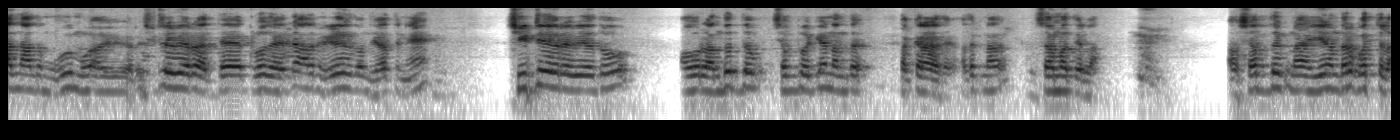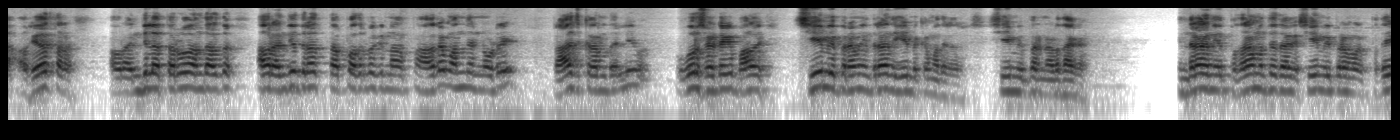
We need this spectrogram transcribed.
ಅದನ್ನ ಅದು ಸಿಟಿ ಸಿ ಟಿ ರವಿ ಅವರ ಅಧ್ಯಾಯ ಕ್ಲೋಸ್ ಆಗಿದೆ. ಅದನ್ನ ಹೇಳಿದ ಒಂದು ಹೇಳ್ತೀನಿ. ಸಿ ಟಿ ರವಿ ಅದು ಅವ್ರು ಅಂದದ್ದು ಶಬ್ದ ಬಗ್ಗೆ ನಂದು ತಕರಾರಿದೆ ಅದಕ್ಕೆ ನಾ ಸಹಮತಿ ಇಲ್ಲ. ಆ ಶಬ್ದಕ್ಕೆ ನಾ ಏನಂದ್ರೆ ಗೊತ್ತಿಲ್ಲ. ಅವ್ರು ಹೇಳ್ತಾರೆ. ಅವ್ರು ಅಂದಿಲ್ಲ ತರು ಅಂದದ್ದು ಅವ್ರು ಅಂದಿದ್ರ ತಪ್ಪು. ಅದ್ರ ಬಗ್ಗೆ ನಾ ಆದರೆ ಒಂದೇ ನೋಡ್ರಿ. ರಾಜಕಾರಣದಲ್ಲಿ ಓವರ್ ಸೈಟಾಗಿ ಭಾಳ ಸಿ ಎಂ ಇಬ್ರಾಹಿಂ ಇಂದಿರಾ ಗಾಂಧಿ ಏನು ಬೇಕಾದ್ರೆ ಮಾತಾಡಿದ್ರು ಸಿ ಎಂ ಇಬ್ರಾಹಿಂ ನಡೆದಾಗ. ಇಂದಿರಾ ಗಾಂಧಿ ಪ್ರಧಾನಮಂತ್ರಿದಾಗ ಸಿ ಎಂ ಇಬ್ರಾಹಿಂ ಪದೇ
